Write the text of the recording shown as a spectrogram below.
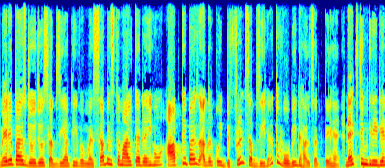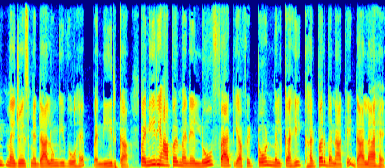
मेरे पास जो जो सब्ज़ियाँ थी वो मैं सब इस्तेमाल कर रही हूँ। आपके पास अगर कोई डिफरेंट सब्ज़ी है तो वो भी डाल सकते हैं। नेक्स्ट इंग्रेडिएंट मैं जो इसमें डालूँगी वो है पनीर का। पनीर यहाँ पर मैंने लो फैट या फिर टोन मिल्क का ही घर पर बना के डाला है।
